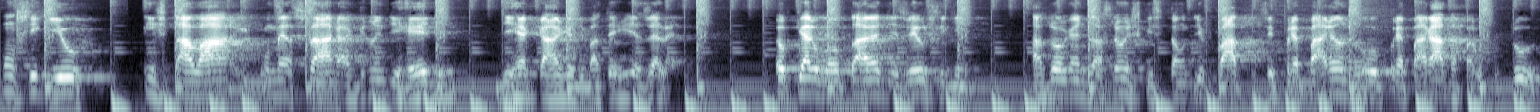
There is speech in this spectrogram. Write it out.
conseguiu instalar e começar a grande rede de recarga de baterias elétricas. Eu quero voltar a dizer o seguinte: as organizações que estão de fato se preparando ou preparadas para o futuro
